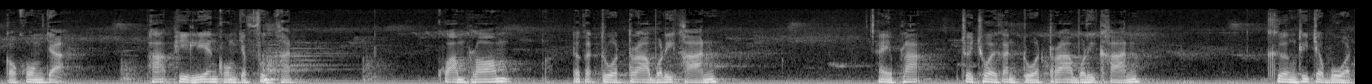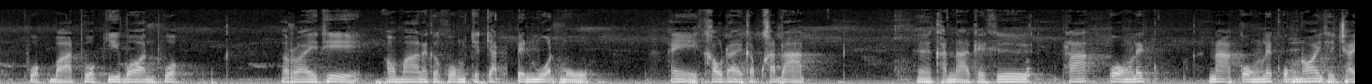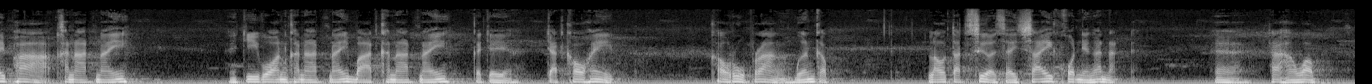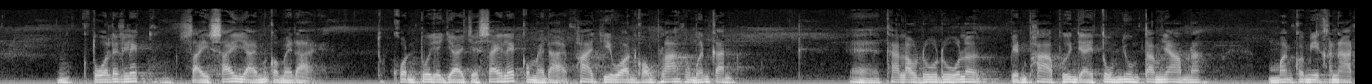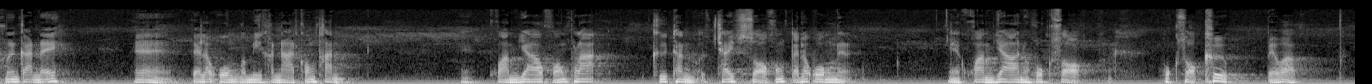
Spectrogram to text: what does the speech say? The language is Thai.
ก็คงจะพระพี่เลี้ยงคงจะฝึกหัด ความพร้อมแล้วก็ตรวจตราบริขาร ให้พระช่วยๆกันตรวจตราบริขาร เครื่องที่จะบวชพวกบาทพวกจีวรพวกอะไรที่เอามาแล้วก็คงจะจัดเป็นหมวดหมู่ ให้เข้าได้กับขนาด ขนาดก็คือพระองค์เล็กหน้ากงเล็กองน้อยจะใช้ผ้าขนาดไหน จีวรขนาดไหนบาทขนาดไหน ก็จะจัดเข้าให้เข้ารูปร่างเหมือนกับเราตัดเสื้อใส่ไซส์คนอย่างนั้นน่ะถ้าหากว่าตัวเล็กๆ ใส่ไซส์ใหญ่มันก็ไม่ได้ คนตัวใหญ่ๆจะไซส์เล็กก็ไม่ได้ ผ้าจีวรของพระก็เหมือนกัน ถ้าเราดูดูแล้วเป็นผ้าพื้นใหญ่ตุมยุ่มตามยามนะ มันก็มีขนาดเหมือนกันเลยแต่ละองค์ก็มีขนาดของท่าน ความยาวของพระคือท่านใช้ศอกของแต่ละองค์เนี่ยความยาวหกศอกหกศอกคืบแปลว่า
